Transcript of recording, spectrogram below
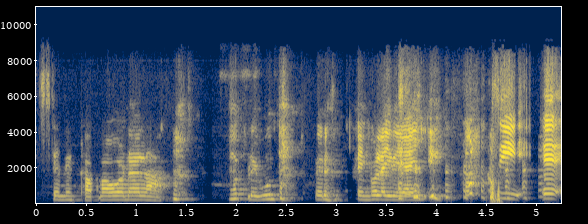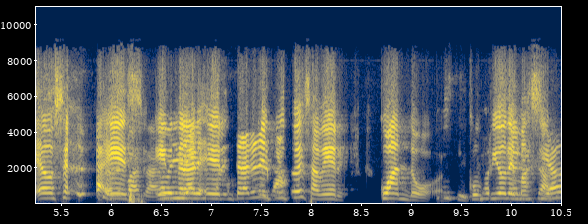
se me escapa ahora la, la pregunta, pero tengo la idea ahí. Sí, eh, o sea, es entrar, en el punto de saber sí, confío demasiado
